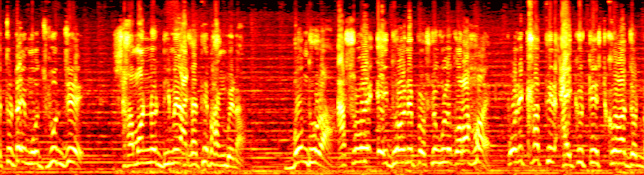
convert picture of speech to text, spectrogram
এতটাই মজবুত যে সামান্য ডিমের আঘাতে ভাঙবে না। বন্ধুরা, আসলে এই ধরনের প্রশ্নগুলো করা হয় পরীক্ষার্থীর আইকিউ টেস্ট করার জন্য।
